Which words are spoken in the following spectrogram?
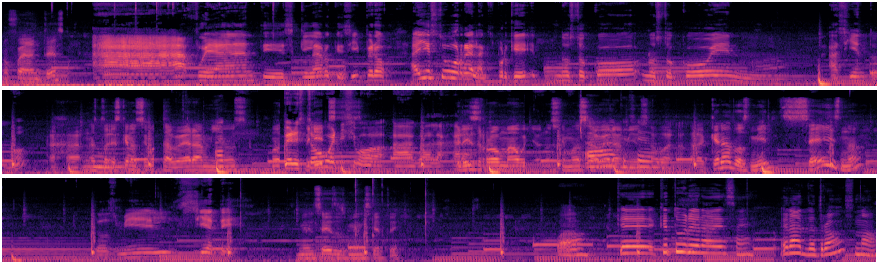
¿No fue antes? Ah, fue antes, claro que sí, pero ahí estuvo relax porque nos tocó, nos tocó en asiento, ¿no? Ajá, nos- es que nos fuimos a ver a Muse. Pero estuvo buenísimo a, Guadalajara. Chris Roma y yo nos fuimos a Ah, ver a Muse a. Guadalajara, que era 2006, ¿no? 2007. 2006, 2007. Wow. ¿Qué, ¿Qué tour era ese? ¿Era de drums? No.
